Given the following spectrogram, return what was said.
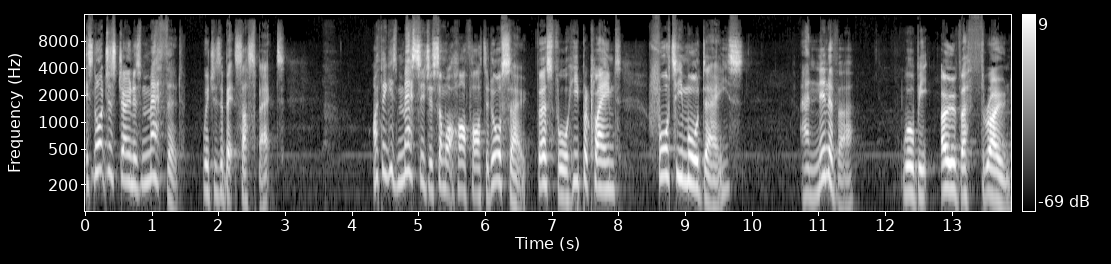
it's not just Jonah's method which is a bit suspect. I think his message is somewhat half hearted also. Verse 4 He proclaimed, 40 more days, and Nineveh will be overthrown.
